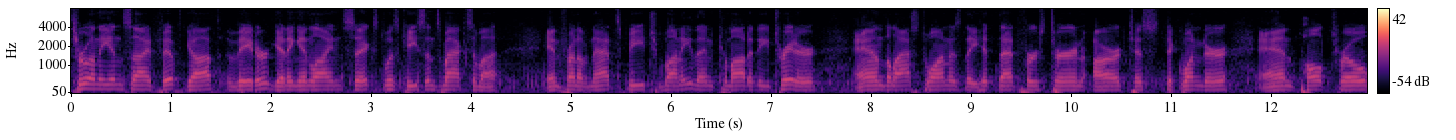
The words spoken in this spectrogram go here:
Through on the inside fifth, Goth Vader. Getting in line sixth was Keeson's Maxima. In front of Nat's Beach Bunny, then Commodity Trader. And the last one as they hit that first turn, Artistic Wonder and Paltrow,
